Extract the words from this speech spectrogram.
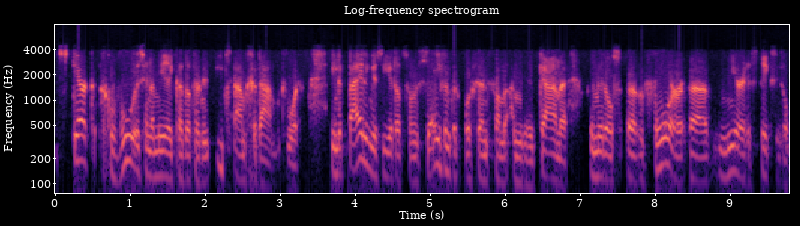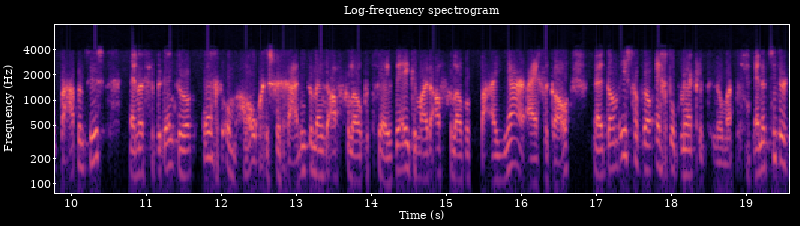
sterk gevoel is in Amerika dat er nu iets aan gedaan moet worden. In de peilingen zie je dat zo'n 70% van de Amerikanen inmiddels uh, voor uh, meer restricties op wapens is. En als je bedenkt dat dat echt omhoog is gegaan, niet alleen de afgelopen twee weken, maar de afgelopen paar jaar eigenlijk al, uh, dan is dat wel echt opmerkelijk te noemen. En het zit er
